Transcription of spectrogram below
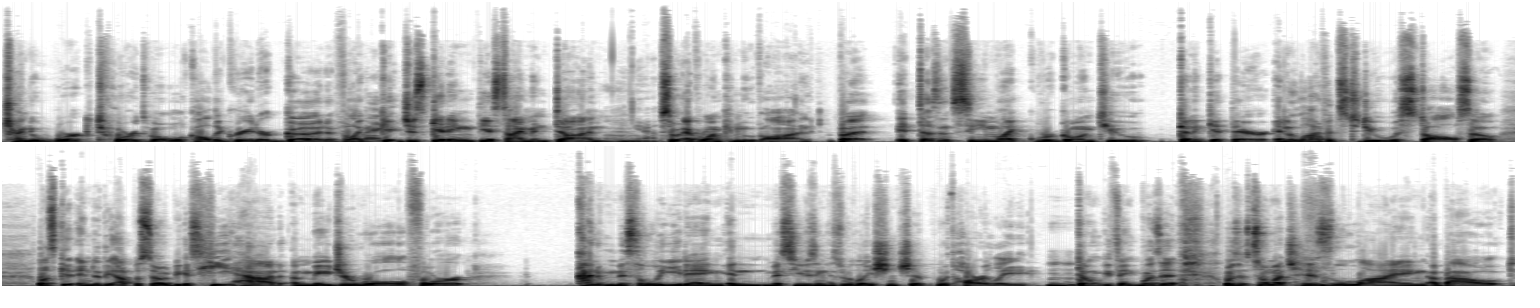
trying to work towards what we'll call the greater good of like Right. get, just getting the assignment done mm. Yeah. so everyone can move on. But it doesn't seem like we're going to gonna get there, and a lot of it's to do with Stahl So let's get into the episode because he had a major role for kind of misleading and misusing his relationship with Harlee. Hmm. Don't you think was it was it so much his lying about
